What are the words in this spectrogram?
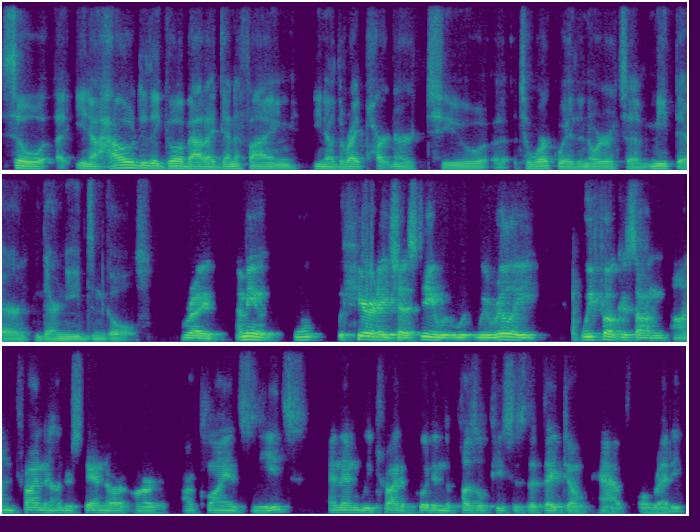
So, uh, you know, how do they go about identifying, you know, the right partner to uh, to work with in order to meet their their needs and goals? Right. I mean, w- here at HSD, we, we really we focus on on trying to understand our, our our clients' needs, and then we try to put in the puzzle pieces that they don't have already.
